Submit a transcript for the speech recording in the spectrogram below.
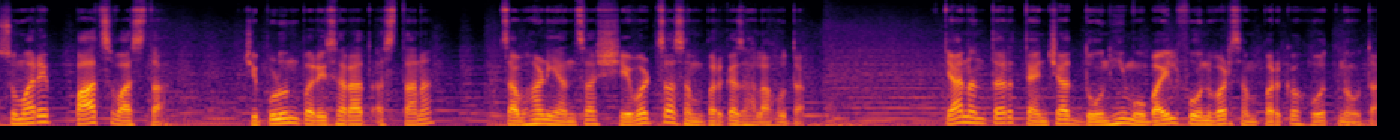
सुमारे पाच वाजता चिपळूण परिसरात असताना चव्हाण यांचा शेवटचा संपर्क झाला होता. त्यानंतर त्यांच्या दोन्ही मोबाईल फोनवर संपर्क होत नव्हता.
